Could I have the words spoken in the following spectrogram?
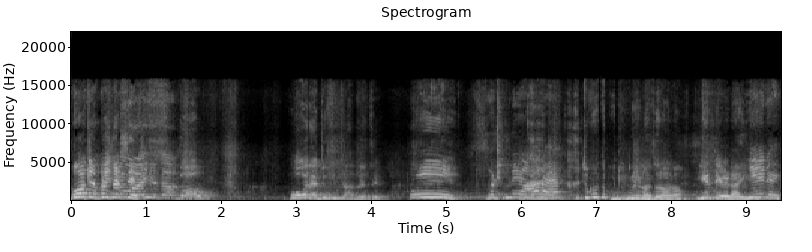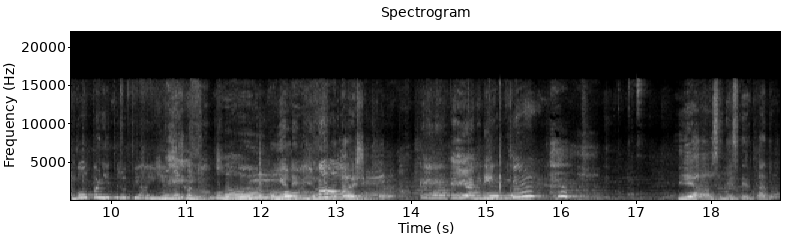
वो देखो इधर से। हो रहा जो हम चाह रहे थे। फटने आ रहा है। जो तो मुझे नज़र आ रहा। ये टेढ़ा है ये वो पल्ली तरफ़ पे आई है। देखो। ये देखिए ये असली सिर का था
